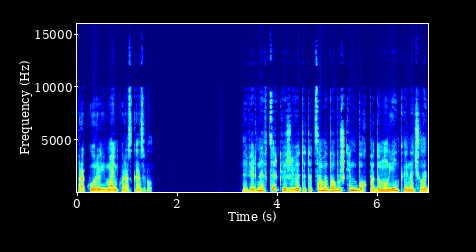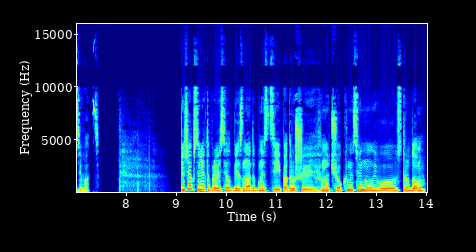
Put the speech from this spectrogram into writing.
про куры и Маньку рассказывал. «Наверное, в церкви живет этот самый бабушкин бог», — подумал Енька и начал одеваться. Пиджак все лето провисел без надобности, и подросший внучок натянул его с трудом.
